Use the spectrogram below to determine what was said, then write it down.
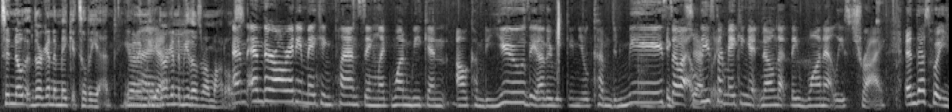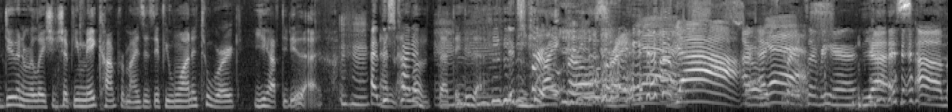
to know that they're going to make it till the end. You know what I mean? Right. They're going to be those role models. And and they're already making plans saying like one weekend I'll come to you, the other weekend you'll come to me. So at least they're making it known that they want to at least try. And that's what you do in a relationship. You make compromises. If you want it to work, you have to do that. And this and kind I of love that they do that. it's true. right, girls? right? Yeah. Our yes. experts over here. Yes. Um,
